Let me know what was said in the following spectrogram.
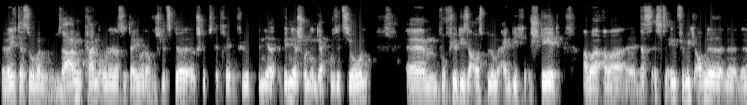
wenn ich das so sagen kann, ohne dass sich da jemand auf den Schlitz, ge, Schlips getreten fühlt, bin ja, bin ja schon in der Position, ähm, wofür diese Ausbildung eigentlich steht. Aber, aber äh, das ist eben für mich auch eine, eine, eine,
